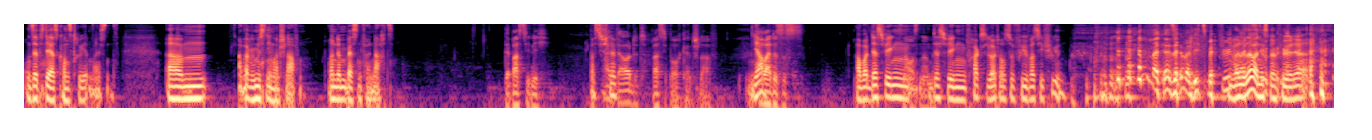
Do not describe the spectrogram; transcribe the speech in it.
Und selbst der ist konstruiert meistens. Ähm, aber wir müssen irgendwann schlafen. Und im besten Fall nachts. Der Basti nicht. Basti schläft. Basti braucht keinen Schlaf. Ja, Aber aber, das ist, deswegen, eine Ausnahme. deswegen fragst du die Leute auch so viel, was sie fühlen. weil er selber nichts mehr fühlt. Weil er selber nichts mehr fühlt, ja.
